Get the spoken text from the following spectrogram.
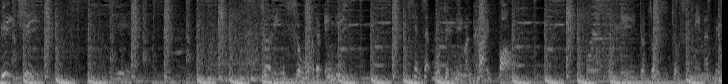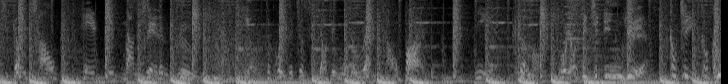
义气， yeah. 这里是我的营地，现在我对你们开放。唯一的宗旨就是你们必须高潮。Here is not shit and groove，既有的 规则就是要对我的 rap 朝拜。Yeah，come on，我要听起音乐，够劲够酷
